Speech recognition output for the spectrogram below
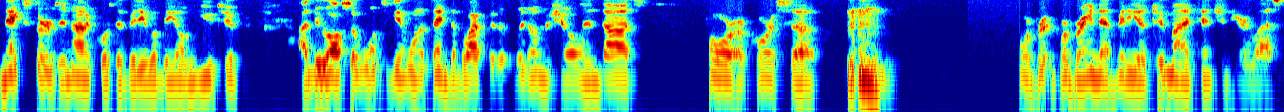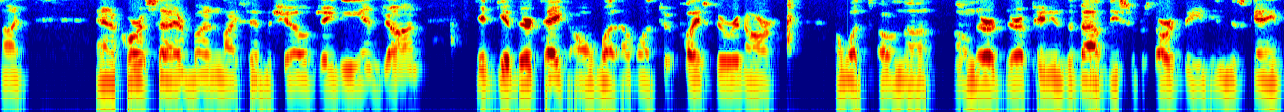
next Thursday night. Of course, the video will be on YouTube. I do also once again want to thank the Black Widow, Michelle Lynn Dodds for, of course, uh, for, for bringing that video to my attention here last night. And of course, uh, everybody, like I said, Michelle, JD, and John did give their take on what uh, what took place during our on what on uh, on their their opinions about these superstars being in this game.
